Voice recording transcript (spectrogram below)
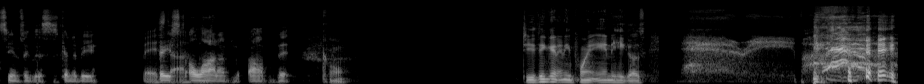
seems like this is going to be Based, based a lot of off of it. Cool. Do you think at any point Andy he goes Harry Potter?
